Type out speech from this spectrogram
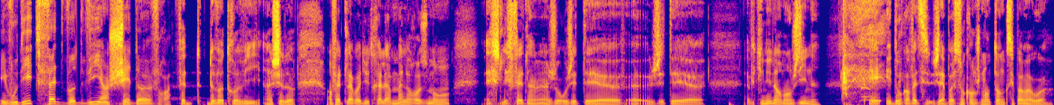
Et vous dites, faites votre vie un chef-d'œuvre. Faites de votre vie un chef-d'œuvre. En fait, la voix du trailer, malheureusement, je l'ai faite un, un jour où j'étais euh, euh, j'étais euh, avec une énorme angine. Et, et donc, en fait, j'ai l'impression quand je l'entends que c'est pas ma voix.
